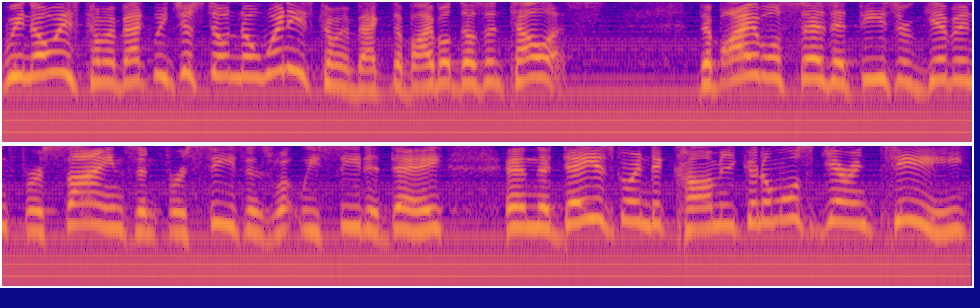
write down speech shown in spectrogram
We know He's coming back. We just don't know when He's coming back. The Bible doesn't tell us. The Bible says that these are given for signs and for seasons, what we see today. And the day is going to come, you can almost guarantee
